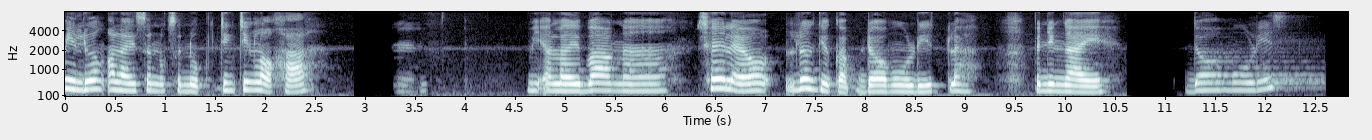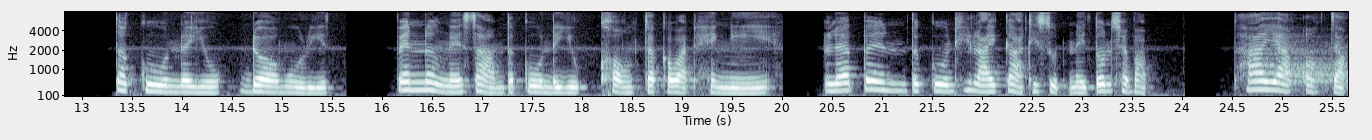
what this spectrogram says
มีเรื่องอะไรสนุกสนุกจริงๆหรอคะมมีอะไรบ้างนะ ใช่แล้วเรื่องเกี่ยวกับดอมูลิสล่ะ เป็นยังไง ดอมูลิส ตระกูลในยุคดอมูริส เป็นหนึ่งในสามตระกูลในยุคของจักรวรรดิแห่งนี้ และเป็นตระกูลที่ร้ายกาจที่สุดในต้นฉบับ ถ้าอยากออกจาก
